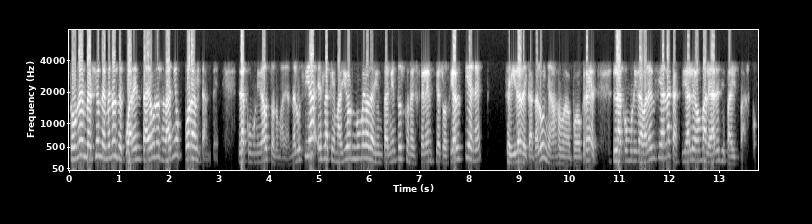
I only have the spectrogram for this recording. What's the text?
con una inversión de menos de 40 euros al año por habitante. La comunidad autónoma de Andalucía es la que mayor número de ayuntamientos con excelencia social tiene, seguida de Cataluña, no me lo puedo creer, la comunidad valenciana, Castilla León, Baleares y País Vasco.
